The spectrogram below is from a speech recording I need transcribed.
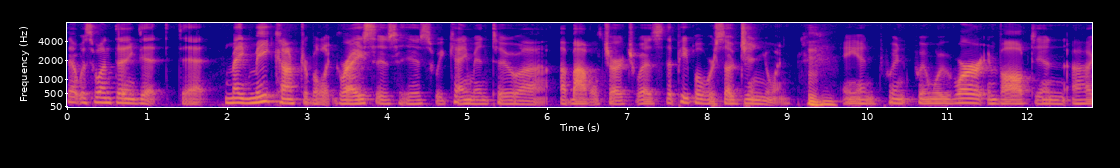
That was one thing that that made me comfortable at Grace as, as we came into uh, a Bible church was the people were so genuine. And when when we were involved in uh,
